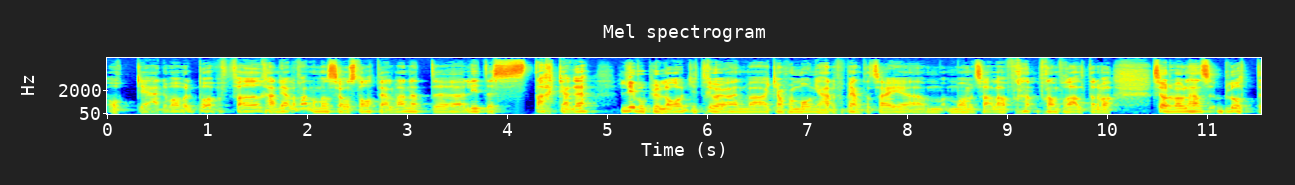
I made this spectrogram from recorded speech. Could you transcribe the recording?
och eh, det var väl på förhand i alla fall när man såg startelvan ett eh, lite starkare Liverpool-lag tror jag än vad kanske många hade förväntat sig. Mohamed Salah framförallt. Det var, så det var väl hans blott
